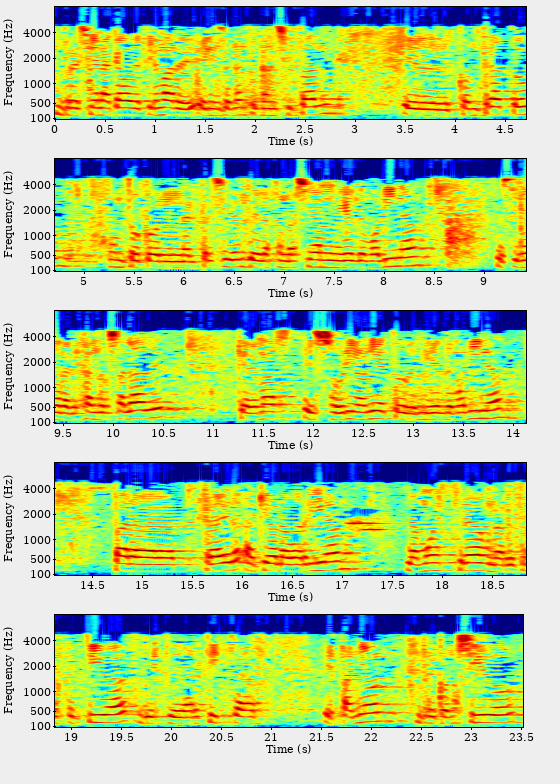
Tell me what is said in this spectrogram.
recién acaba de firmar el intendente municipal el contrato junto con el presidente de la Fundación Miguel de Molina, el señor Alejandro Salade, que además es sobrino nieto de Miguel de Molina, para traer aquí a Olavarría la muestra, una retrospectiva de este artista español reconocido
